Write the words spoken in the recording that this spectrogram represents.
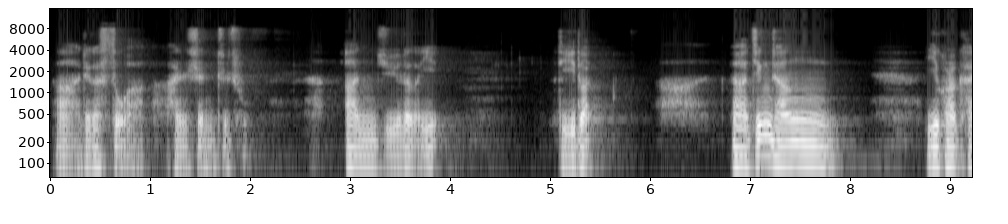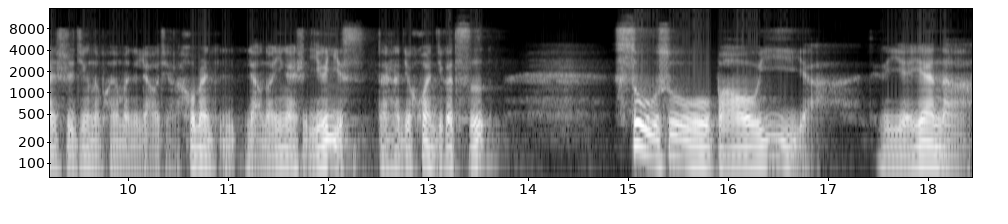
啊，这个所。安身之处，安居乐业。第一段啊啊，经常一块看《诗经》的朋友们就了解了，后面两段应该是一个意思，但是它就换几个词。素素宝翼呀，这个野雁呐，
